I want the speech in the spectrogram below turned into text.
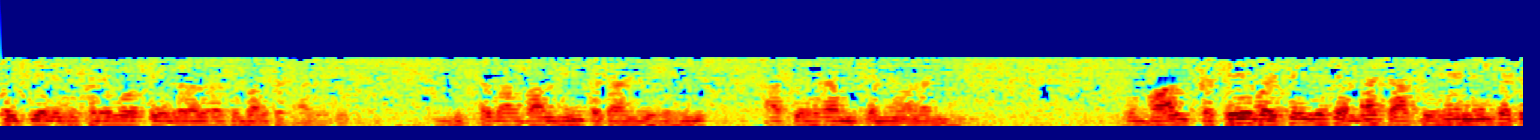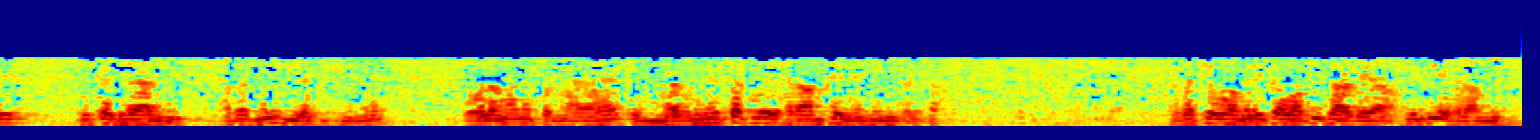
یعنی چہرے سے کھڑے ہوتے ذرا ذرا سے بال کٹا لیتے جس تک آپ بال نہیں کٹائیں گے کہیں، آپ کے حرام نکلنے والا نہیں۔ تو بال کٹے ویسے جیسے اللہ چاہتے ہیں، نہیں کٹے، اس کا دھیان نہیں۔ اگر نہیں دیا کسی نے، تو علماء نے فرمایا ہے کہ مرنے تک وہ احرام سے نہیں نکلتا۔ اگرچہ وہ امریکہ واپس آ گیا، پھر بھی احرام نہیں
